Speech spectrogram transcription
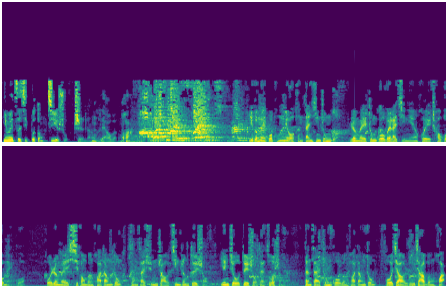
因为自己不懂技术，只能聊文化。一个美国朋友很担心中国，认为中国未来几年会超过美国。我认为西方文化当中总在寻找竞争对手，研究对手在做什么。但在中国文化当中，佛教、儒家文化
